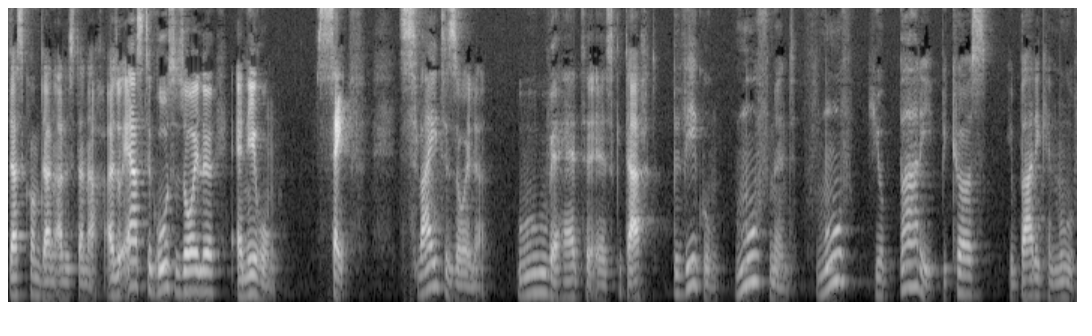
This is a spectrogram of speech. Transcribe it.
Das kommt dann alles danach. Also erste große Säule, Ernährung. Safe. Zweite Säule, uh, wer hätte es gedacht? Bewegung, Movement. Move your body, because your body can move.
